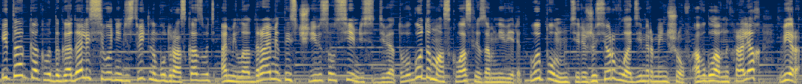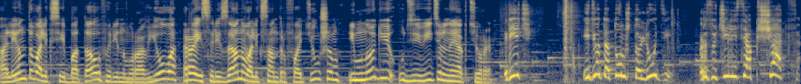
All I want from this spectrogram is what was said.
Итак, как вы догадались, сегодня действительно буду рассказывать о мелодраме 1979 года «Москва слезам не верит». Вы помните, режиссер Владимир Меньшов, а в главных ролях Вера Алентова, Алексей Баталов, Ирина Муравьева, Раиса Рязанова, Александр Фатюшин и многие удивительные актеры. Речь идет о том, что люди разучились общаться.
